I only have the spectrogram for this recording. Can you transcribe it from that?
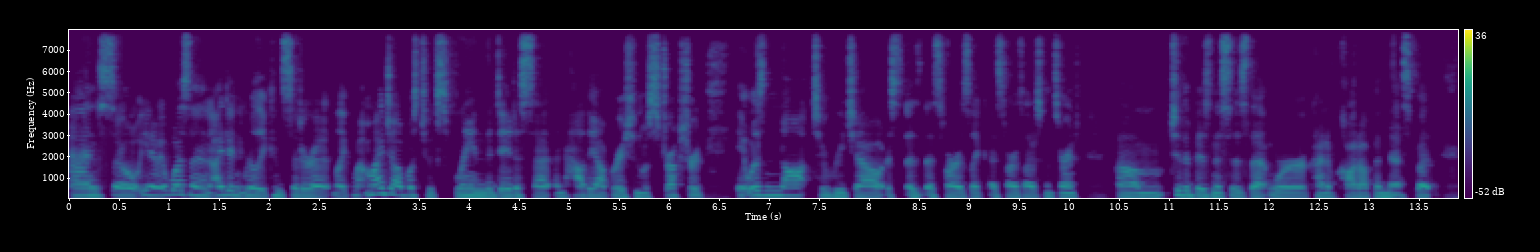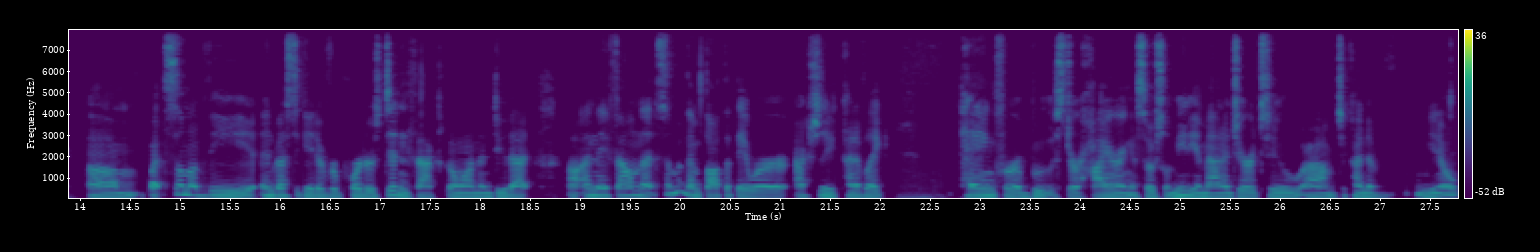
And so you know it wasn't. I didn't really consider it like my, my job was to explain the data set and how the operation was structured. It was not to reach out as, as, as far as like as far as I was concerned um, to the businesses that were kind of caught up in this. But um, but some of the investigative reporters did, in fact, go on and do that. Uh, and they found that some of them thought that they were actually kind of like paying for a boost or hiring a social media manager to um, to kind of you know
